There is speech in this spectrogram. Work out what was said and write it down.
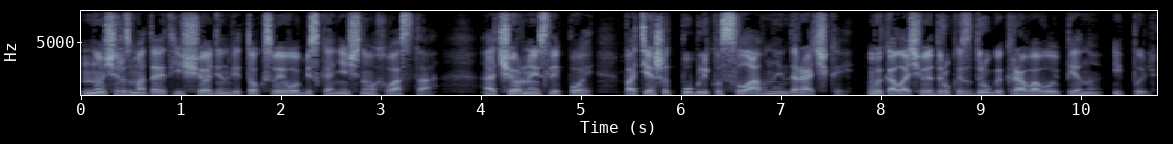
ночь размотает еще один виток своего бесконечного хвоста, а черный и слепой потешат публику славной драчкой, выколачивая друг из друга кровавую пену и пыль.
